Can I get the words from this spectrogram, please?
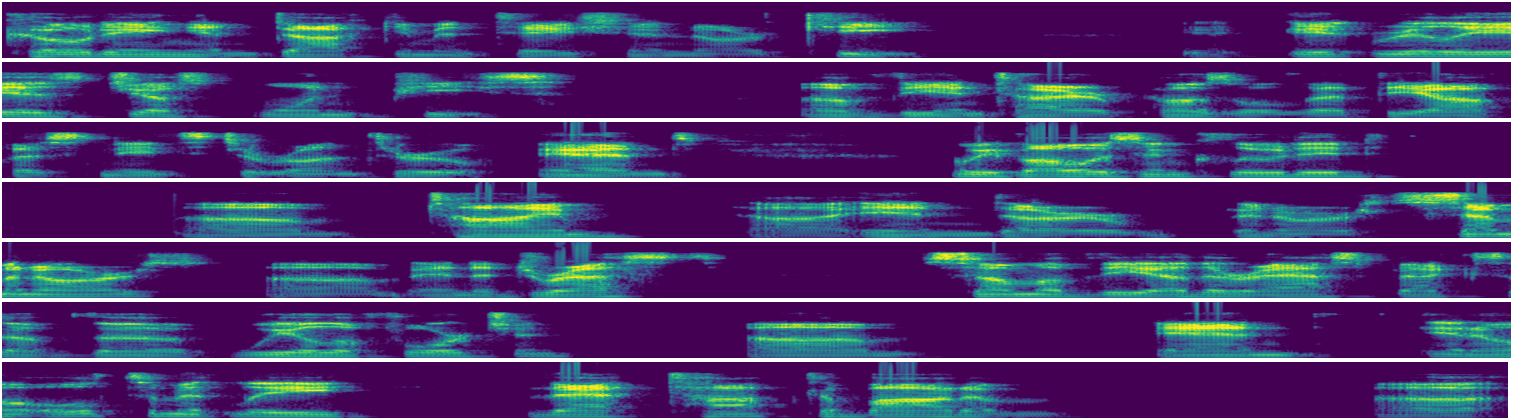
coding and documentation are key it, it really is just one piece of the entire puzzle that the office needs to run through. And we've always included um, time uh, in our in our seminars um, and addressed some of the other aspects of the Wheel of Fortune. Um, and you know, ultimately, that top to bottom uh,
